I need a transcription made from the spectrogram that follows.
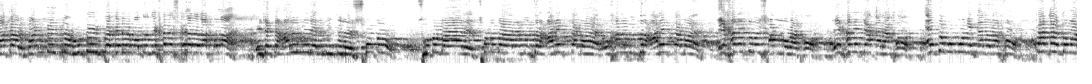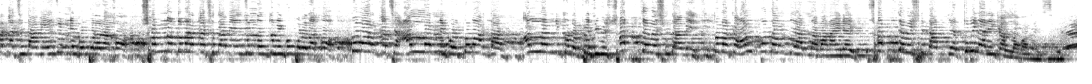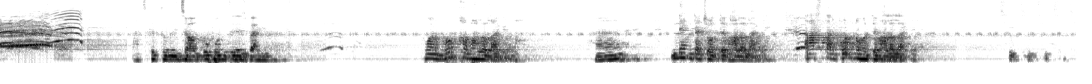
টাকার বান্ডেল তো রুটির প্যাকেটের মতো যেখানে সেখানে রাখো না। এটাকে আলমিরার ভিতরে ছোট ছোট ডয়ারে, ছোট ডয়ারের ভিতরে আরেকটা ডয়ার, ওখানের ভিতরে আরেকটা ডয়ার। এখানে তুমি স্বর্ণ রাখো, এখানে টাকা রাখো, এত গোপনে কেন রাখো? টাকা তোমার কাছে দামি, এই জন্য গোপনে রাখো। স্বর্ণ তোমার কাছে দামি, এই জন্য তুমি গোপনে রাখো। তোমার কাছে আল্লাহর তোমার আল্লাহর নিকটে পৃথিবীর সবচেয়ে বেশি দামি তোমাকে অল্প দাম দিয়ে আল্লাহ বানাই নাই সবচেয়ে বেশি দাম দিয়ে তুমি নারীকে আল্লাহ বানাইছে। আজকে তুমি যাও গোপন জিনিস বাহির তোমার বোরখা ভালো লাগে না। হ্যাঁ? নেনটা চলতে ভালো লাগে রাস্তার পণ্য হতে ভালো লাগে। ছি ছি ছি ছি ছি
